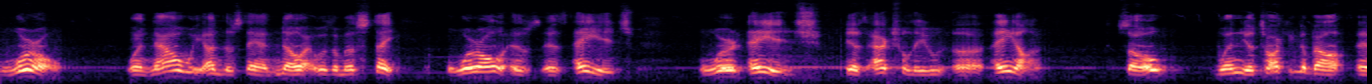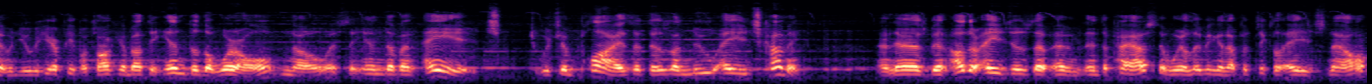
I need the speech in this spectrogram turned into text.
world. When now we understand, no, it was a mistake. World is, is age. Word age is actually uh, aeon. So when you're talking about, and when you hear people talking about the end of the world, no, it's the end of an age, which implies that there's a new age coming. And there's been other ages that, in, in the past, and we're living in a particular age now,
